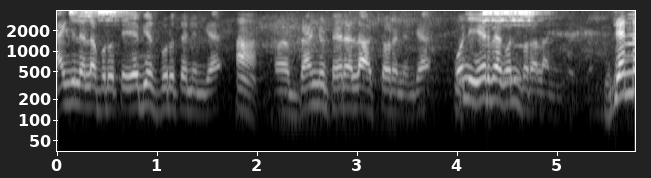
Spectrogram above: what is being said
ಮ್ಯಾಗಿಲ್ ಎಲ್ಲ ಬರುತ್ತೆ ಎ ಬಿ ಎಸ್ ಬರುತ್ತೆ ನಿಮಗೆ. ಬ್ರ್ಯಾಂಡ್ ನ್ಯೂ ಟೈರ್ ಎಲ್ಲ ಹಾಕ್ಸೋರೆ ನಿಮಗೆ. ಓನ್ಲಿ ಏರ್ ಬ್ಯಾಗ್ ಒಂದು ಬರಲ್ಲ ನಿಮಗೆ. ಜೆನ್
